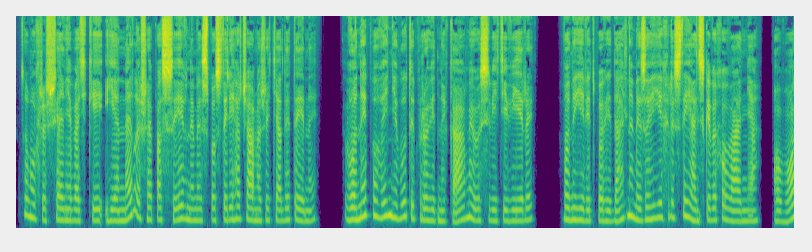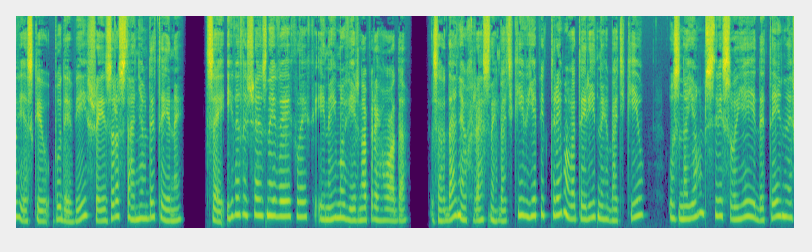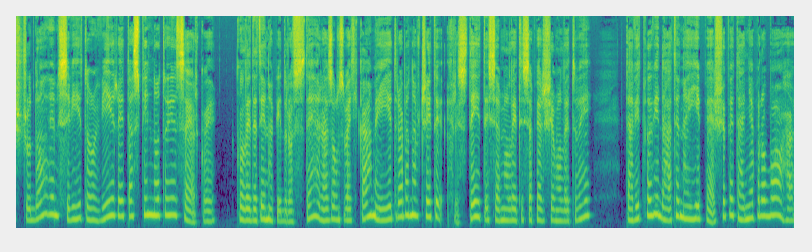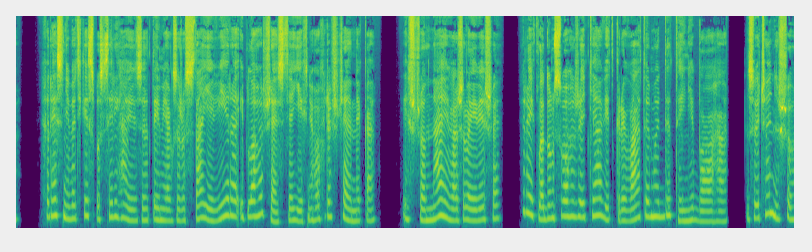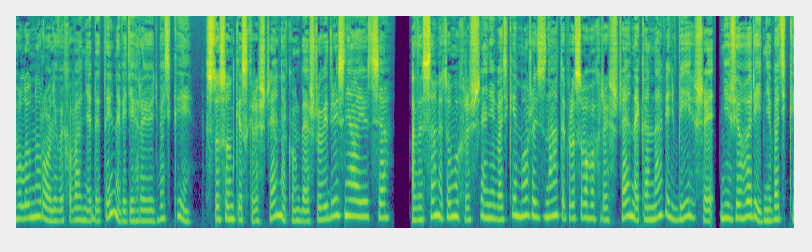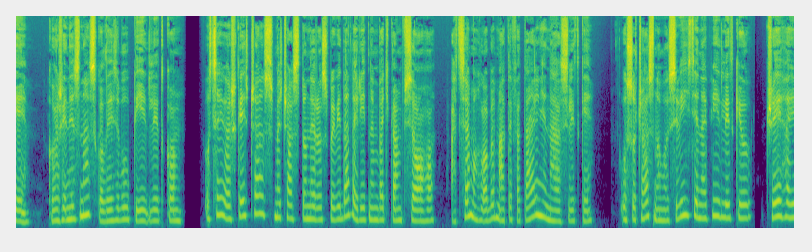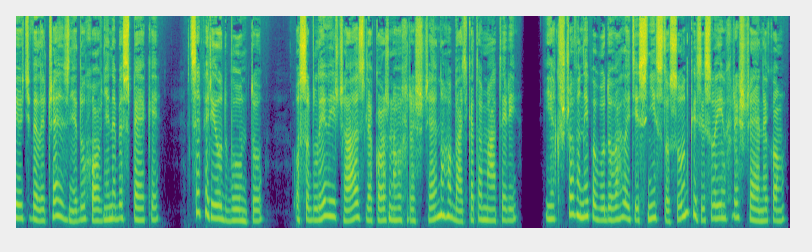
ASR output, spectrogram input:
Тому хрещені батьки є не лише пасивними спостерігачами життя дитини, вони повинні бути провідниками у світі віри, вони є відповідальними за її християнське виховання, обов'язків буде більше із зростанням дитини. Це і величезний виклик, і неймовірна пригода. Завдання хресних батьків є підтримувати рідних батьків у знайомстві своєї дитини з чудовим світом віри та спільнотою церкви. Коли дитина підросте, разом з батьками її треба навчити хреститися, молитися перші молитви та відповідати на її перші питання про Бога. Хресні батьки спостерігають за тим, як зростає віра і благочестя їхнього хрещеника, і, що найважливіше, прикладом свого життя відкриватимуть дитині Бога. Звичайно, що головну роль у вихованні дитини відіграють батьки. Стосунки з хрещеником дещо відрізняються, але саме тому хрещені батьки можуть знати про свого хрещеника навіть більше, ніж його рідні батьки. Кожен із нас колись був підлітком. У цей важкий час ми часто не розповідали рідним батькам всього, а це могло би мати фатальні наслідки. У сучасному світі на підлітків чигають величезні духовні небезпеки. Це період бунту, особливий час для кожного хрещеного батька та матері. Якщо вони побудували тісні стосунки зі своїм хрещеником,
